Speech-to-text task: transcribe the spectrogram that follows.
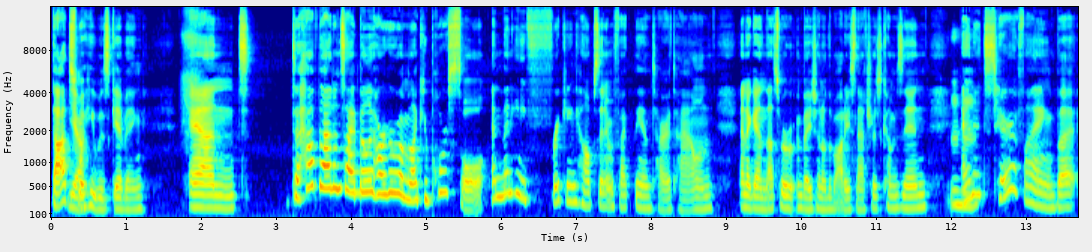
That's Yeah. what he was giving. And to have that inside Billy Hargrove, I'm like, you poor soul. And then he freaking helps it infect the entire town. And again, that's where Invasion of the Body Snatchers comes in. Mm-hmm. And it's terrifying, but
